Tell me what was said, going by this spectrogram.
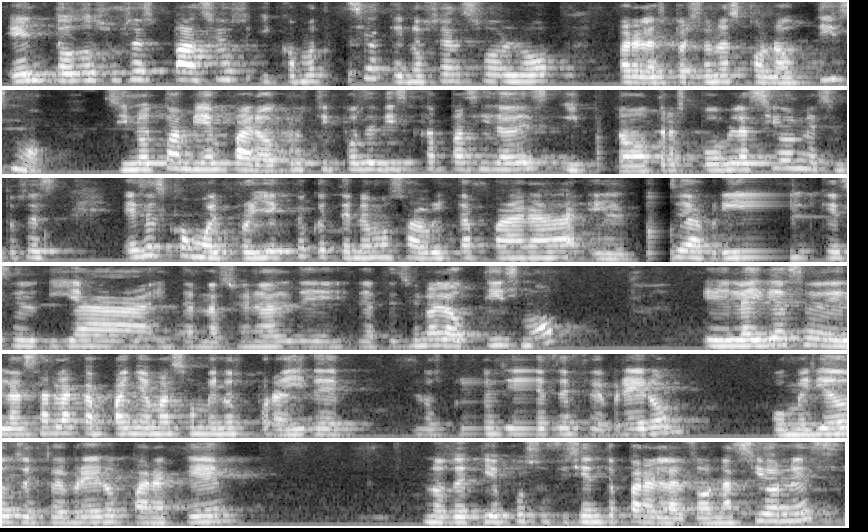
en todos sus espacios y como te decía, que no sean solo para las personas con autismo, sino también para otros tipos de discapacidades y para otras poblaciones. Entonces, ese es como el proyecto que tenemos ahorita para el 2 de abril, que es el Día Internacional de, Atención al Autismo. Eh, la idea es eh, lanzar la campaña más o menos por ahí de los primeros días de febrero o mediados de febrero para que nos dé tiempo suficiente para las donaciones.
